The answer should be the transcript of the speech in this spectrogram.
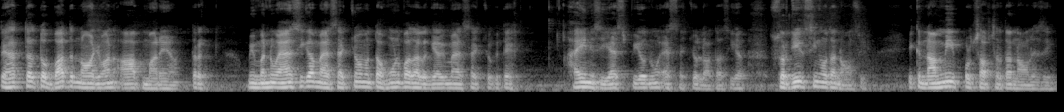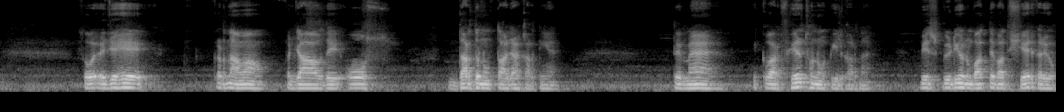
73 ਤੋਂ ਵੱਧ ਨੌਜਵਾਨ ਆਪ ਮਾਰੇ ਆ। ਤਰੱਕੀ। ਵੀ ਮੈਨੂੰ ਐ ਸੀਗਾ, ਮੈਂ ਐਸਐਚਓ ਮੈਨੂੰ ਤਾਂ ਹੁਣ ਪਤਾ ਲੱਗਿਆ ਵੀ ਮੈਂ ਐਸਐਚਓ ਕਿਤੇ ਹੈ ਹੀ ਨਹੀਂ ਸੀ। ਐਸਪੀਓ ਨੂੰ ਐਸਐਚਓ ਲਾਤਾ ਸੀਗਾ। ਸੁਰਜੀਤ ਸਿੰਘ ਉਹਦਾ ਨਾਮ ਸੀ। ਇੱਕ ਨਾਮੀ ਪੁਲਿਸ ਅਫਸਰ ਦਾ ਨਾਮ ਲਿਆ ਸੀ। ਸੋ ਅਜਿਹੇ ਘਟਨਾਵਾਂ ਪੰਜਾਬ ਦੇ ਉਸ ਦਰਦ ਨੂੰ ਤਾਜ਼ਾ ਕਰਦੀਆਂ ਤੇ ਮੈਂ ਇੱਕ ਵਾਰ ਫਿਰ ਤੁਹਾਨੂੰ ਅਪੀਲ ਕਰਦਾ ਵੀ ਇਸ ਵੀਡੀਓ ਨੂੰ ਵੱਧ ਤੋਂ ਵੱਧ ਸ਼ੇਅਰ ਕਰਿਓ।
